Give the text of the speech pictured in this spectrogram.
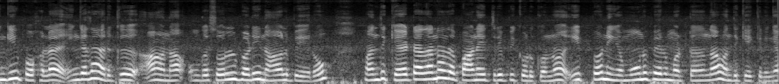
எங்கேயும் போகலை. இங்கே தான் இருக்குது ஆனால் உங்கள் சொல்படி நாலு பேரும் வந்து கேட்டால் தானே அந்த பானையை திருப்பி கொடுக்கணும். இப்போ நீங்கள் மூணு பேர் மட்டும்தான் வந்து கேட்குறீங்க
